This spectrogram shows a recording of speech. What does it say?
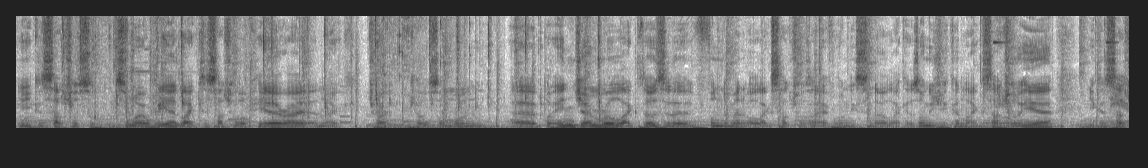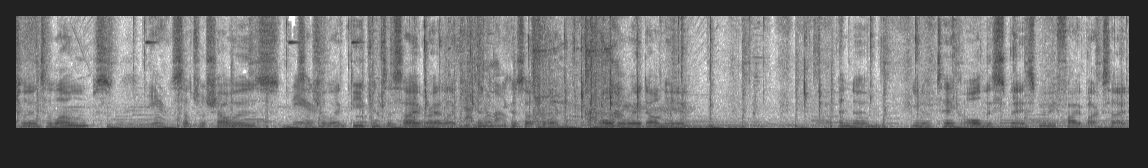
You can satchel somewhere weird, like a satchel up here, right, and like try to kill someone. Uh, but in general, like those are the fundamental like satchels that everyone needs to know. Like as long as you can like satchel here, you can satchel into lamps satchel showers, satchel like deep into site, right? Like you can you can satchel like all the way down here, and um, you know take all this space, maybe fight backside.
